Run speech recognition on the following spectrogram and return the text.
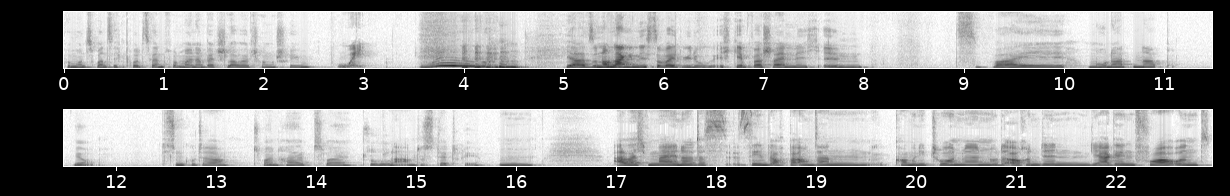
25 Prozent von meiner Bachelorarbeit schon geschrieben. Wait. ja, also noch lange nicht so weit wie du. Ich gebe wahrscheinlich in zwei Monaten ab. Ja. Das ist ein guter. Zweieinhalb, zwei, so. Plan. Das ist der Dreh. Mhm. Aber ich meine, das sehen wir auch bei unseren Kommilitonen oder auch in den Jahrgängen vor uns,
